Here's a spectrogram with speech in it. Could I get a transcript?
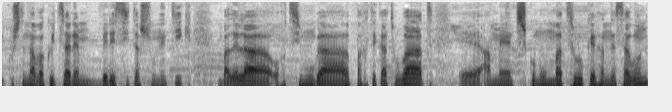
Ikusten da bakoitzaren berezitasunetik badela hortzimuga partekatu bat, e, amets komun batzuk erran dezagun,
